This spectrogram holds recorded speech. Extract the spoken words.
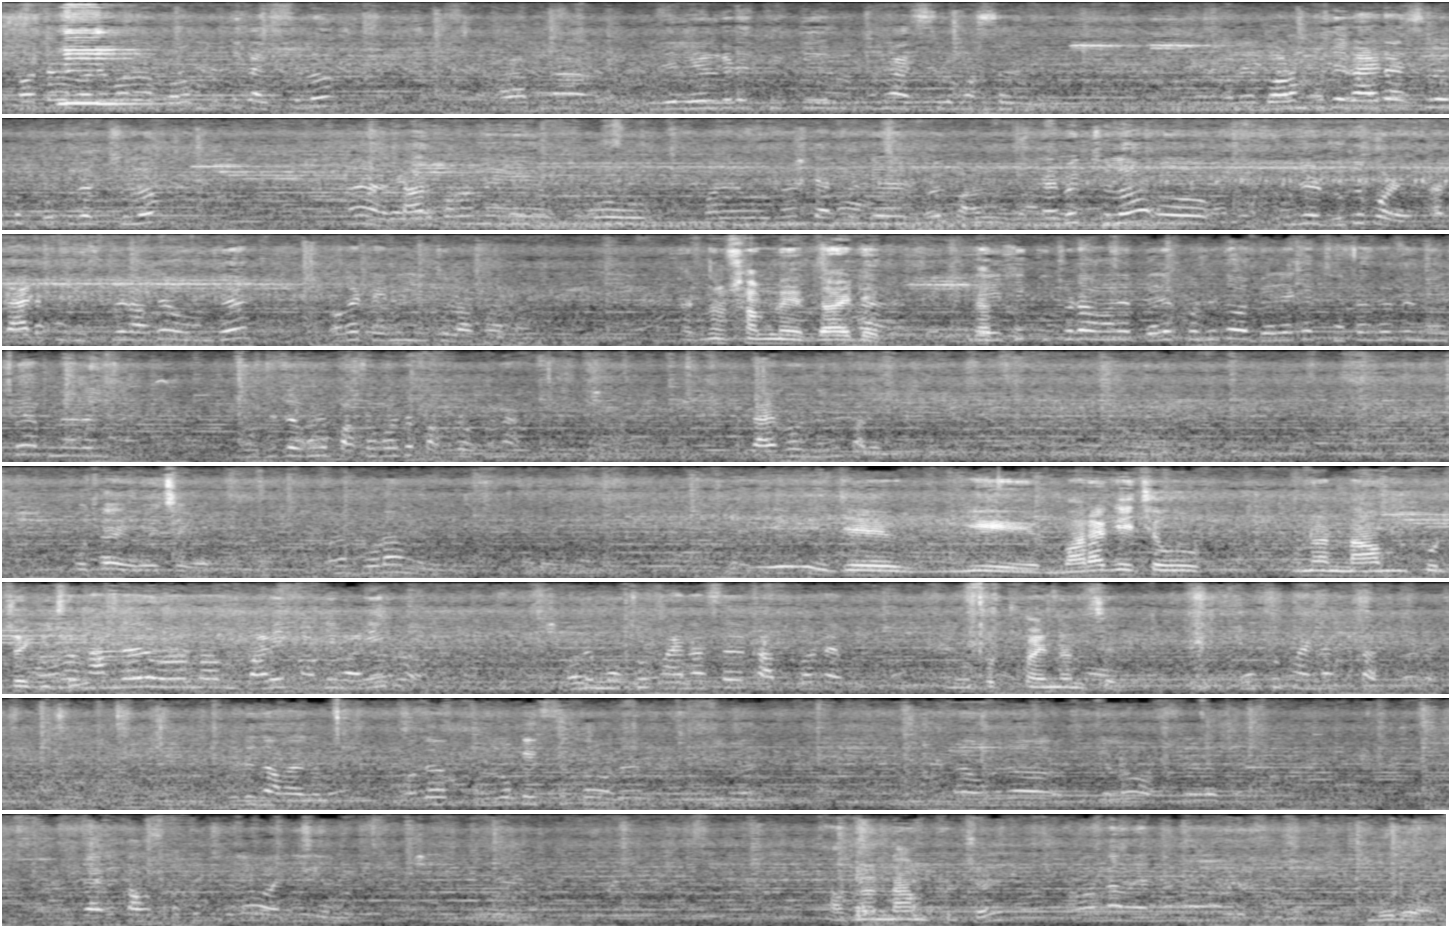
ছটা মানে বহরমপুর আসছিল আর আপনার রেল রেলগেটের দিক থেকে উনি আসছিল মস্ত বহরমপুর যে গাড়িটা আসছিল খুব গতিবেগ ছিল। হ্যাঁ তার কারণে ও মানে ওখানে ট্রাফিকে ট্রাফিক ছিল ও উঠে ঢুকে পড়ে। আর গাড়িটা খুব স্পিড আছে উঠে ওকে টেনে নিচ্ছিল আপনার একদম সামনে দাঁড়িয়ে হ্যাঁ, এসে কিছুটা মানে ব্রেক করছি তো ব্রেকের ছেঁচা ছেঁচে নিয়েছে আপনার ওই নদীতে ওখানে পাথর পড়ছে পাথর ওখানে ড্রাইভার নেমে পালিয়ে গেছে। কোথায় হয়েছে মানে বোড়া মুড়ি যে ইয়ে মারা গেছে ও? ওনার নাম পরিচয় কিছু? ফাইন্যান্সের কাজ করে মুথুট ফাইন্যান্সের মুথু ফাইন্যান্সের কাজ করে এটা জানা গেল। ওদের লোক তো ওদের হ্যাঁ ওনারা গেল হসপিটালে যাকে কাগজপত্র ছিল ওই নিয়ে গেল। আপনার নাম পরিচয় আমার নাম এমন বড়ুয়া।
